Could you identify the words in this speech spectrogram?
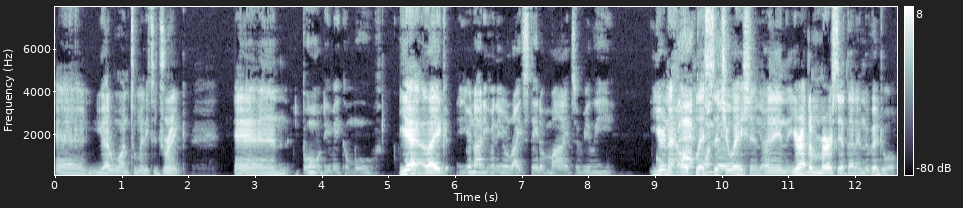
and you had one too many to drink, and Boom, they make a move. Yeah, like you're not even in your right state of mind to really you're in a helpless on the- situation. yeah. I mean, you're at the mercy of that individual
